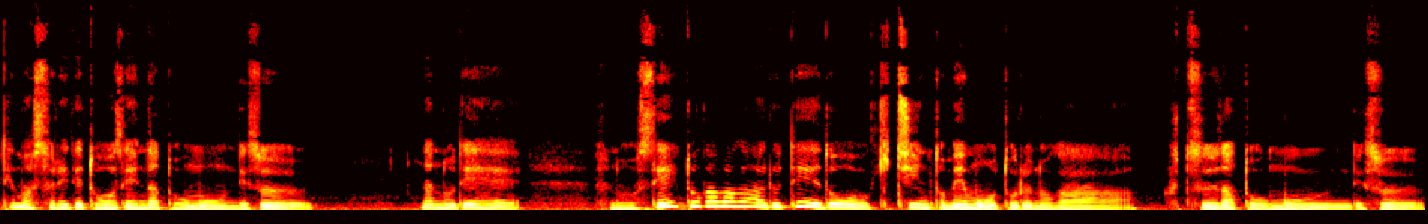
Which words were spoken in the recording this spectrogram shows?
でまあそれで当然だと思うんです。なのでその生徒側がある程度きちんとメモを取るのが普通だと思うんです。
